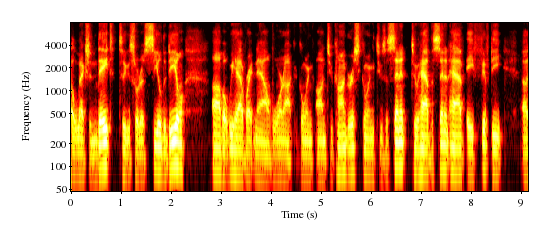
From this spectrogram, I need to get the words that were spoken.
election date to sort of seal the deal. Uh, but we have right now Warnock going on to Congress, going to the Senate to have the Senate have a 52, uh,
